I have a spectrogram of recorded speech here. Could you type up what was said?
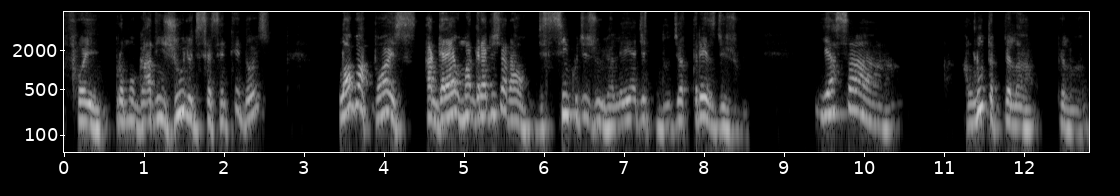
Foi promulgada em julho de 62, logo após greve, uma greve geral, de 5 de julho. A lei é de, do dia 13 de julho. E essa a luta pela, pelo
